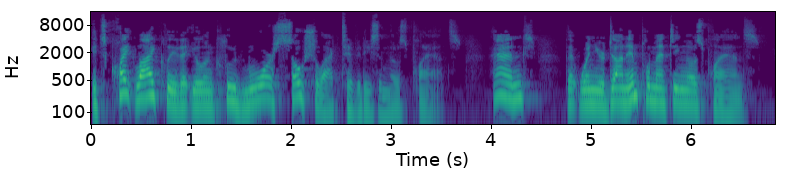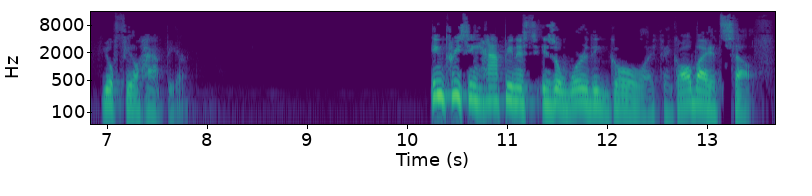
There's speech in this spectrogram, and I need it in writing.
It's quite likely that you'll include more social activities in those plans, and that when you're done implementing those plans, you'll feel happier. Increasing happiness is a worthy goal, I think, all by itself.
